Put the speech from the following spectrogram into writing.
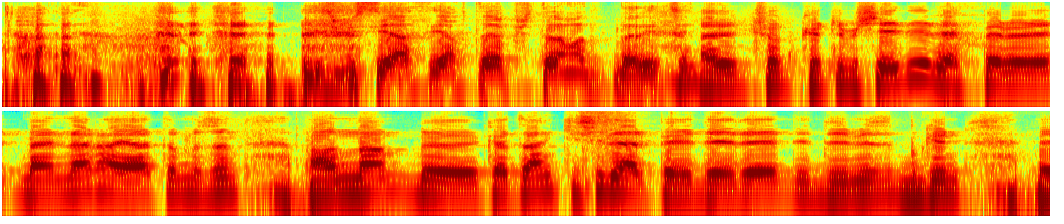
Hiçbir siyasi hafta yapıştıramadıkları için. Yani çok kötü bir şey değil. Rehber öğretmenler hayatımızın anlam e, katan kişiler. PDR dediğimiz bugün e,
